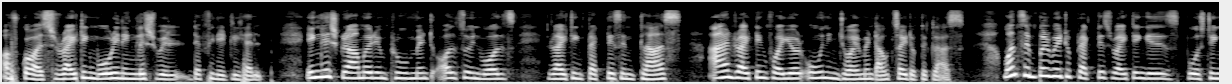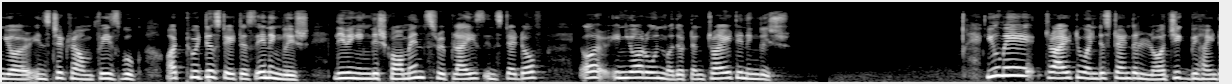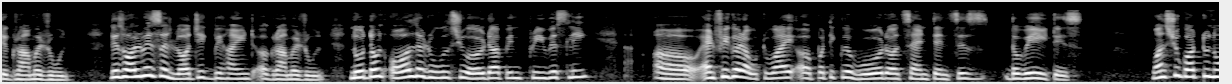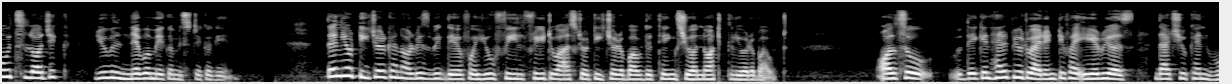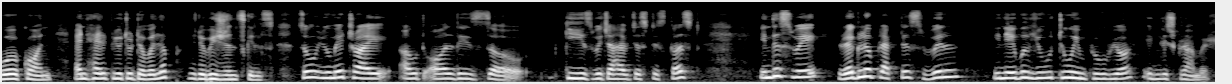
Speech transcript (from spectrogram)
Of course, writing more in English will definitely help. English grammar improvement also involves writing practice in class and writing for your own enjoyment outside of the class. One simple way to practice writing is posting your Instagram, Facebook, or Twitter status in English, leaving English comments, replies instead of or in your own mother tongue. Try it in English. You may try to understand the logic behind a grammar rule. There's always a logic behind a grammar rule. Note down all the rules you heard up in previously uh, and figure out why a particular word or sentence is the way it is. Once you got to know its logic, you will never make a mistake again. Then your teacher can always be there for you. Feel free to ask your teacher about the things you are not clear about. Also, they can help you to identify areas that you can work on and help you to develop revision skills. So, you may try out all these. Uh, keys which I have just discussed. In this way, regular practice will enable you to improve your English grammar.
